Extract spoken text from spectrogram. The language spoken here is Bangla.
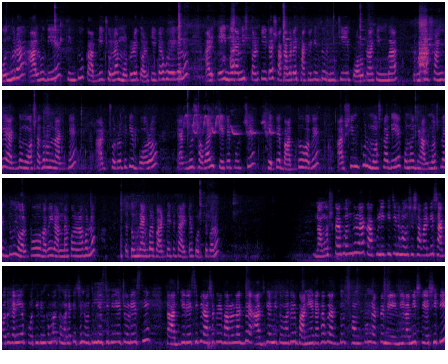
বন্ধুরা, আলু দিয়ে কিন্তু কাবলি ছোলা, মোটরের তরকারিটা হয়ে গেল। আর এই নিরামিষ তরকারিটা সকালবেলায় থাকলে কিন্তু লুচি, পরোটা কিংবা রুটির সঙ্গে একদম অসাধারণ লাগবে। আর ছোট থেকে বড় একদম সবাই চেটে পুড়ছে, খেতে বাধ্য হবে। আর সিম্পল মশলা দিয়ে কোনো ঝাল মশলা একদমই অল্পভাবেই রান্না করা হলো। তো তোমরা একবার বাড়িতে এটা ট্রাইটা করতে পারো। নমস্কার বন্ধুরা, কাকুলি কিচেন হাউসে সবাইকে স্বাগত জানিয়ে প্রতিদিন কমা তোমাদের কাছে নতুন রেসিপি নিয়ে চলে এসেছি। তো আজকে রেসিপি আশা করি ভালো লাগবে। আজকে আমি তোমাদের বানিয়ে দেখাবো একদম সম্পূর্ণ একটা নিরামিষ রেসিপি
